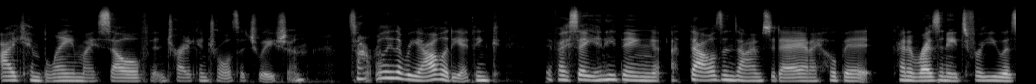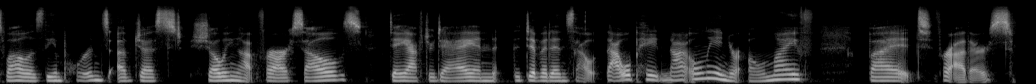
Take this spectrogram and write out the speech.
I can blame myself and try to control a situation. It's not really the reality. I think if I say anything a thousand times today, and I hope it kind of resonates for you as well, is the importance of just showing up for ourselves day after day and the dividends that that will pay not only in your own life, but for others.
